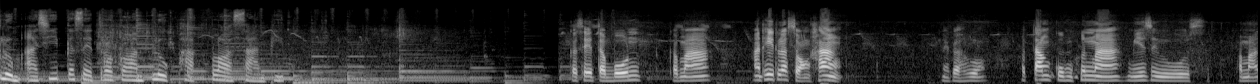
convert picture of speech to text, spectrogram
กลุ่มอาชีพเกษตรกรปลูกผักปลอดสารพิษ เกษตรบนก็มาอาทิตย์ละสองครั้งนี่ก็ก็ตั้งกลุ่มขึ้นมา มีอยู่ประมาณ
